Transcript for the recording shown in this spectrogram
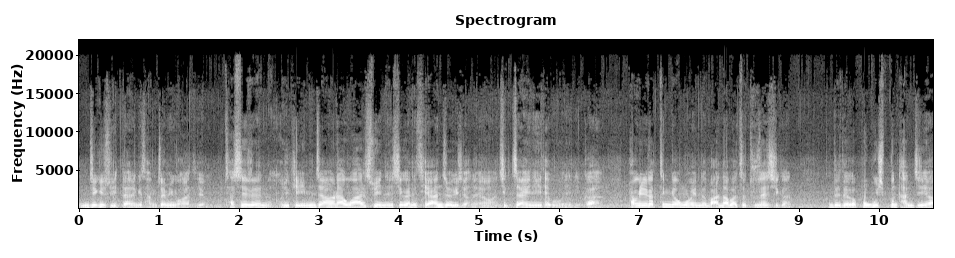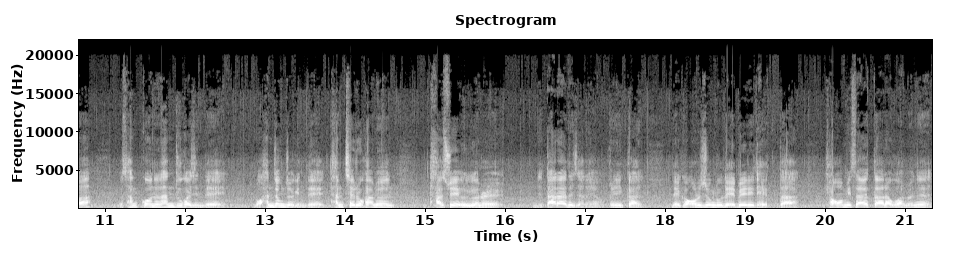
움직일 수 있다는 게 장점인 것 같아요. 사실은 이렇게 임장을 하고 할 수 있는 시간이 제한적이잖아요. 직장인이 대부분이니까. 평일 같은 경우에는 많아봤자 두세 시간? 근데 내가 보고 싶은 단지와 뭐 상권은 한두 가지인데 뭐 한정적인데 단체로 가면 다수의 의견을 따라야 되잖아요. 그러니까 내가 어느 정도 레벨이 됐다, 경험이 쌓였다라고 하면은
